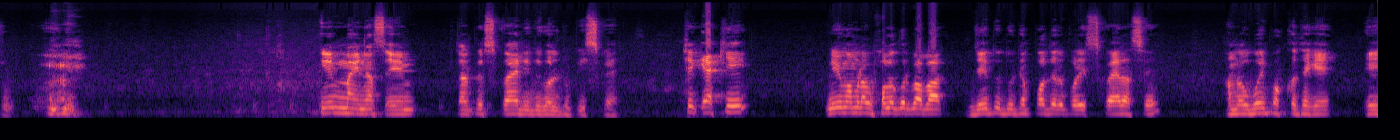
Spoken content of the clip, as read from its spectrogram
two. M minus M, তারপর square equal to P square. ঠিক একই নিয়ম আমরা ফলো করব আবার, যেহেতু দুটো পদের উপরে স্কোয়ার আছে, আমরা উভয় পক্ষ থেকে এই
